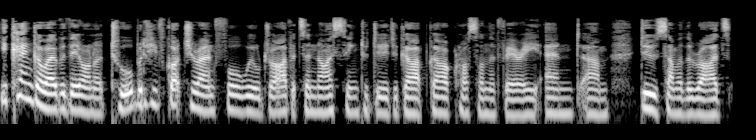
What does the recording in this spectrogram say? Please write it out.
you can go over there on a tour, but if you've got your own four wheel drive, it's a nice thing to do to go up, go across on the ferry and, um, do some of the rides,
